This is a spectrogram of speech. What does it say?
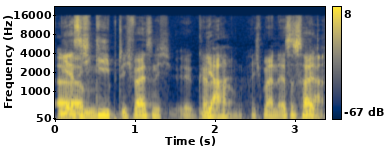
Wie er sich ähm, gibt, ich weiß nicht, äh, keine ja. Ahnung. Ich meine, es ist halt, Ja.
